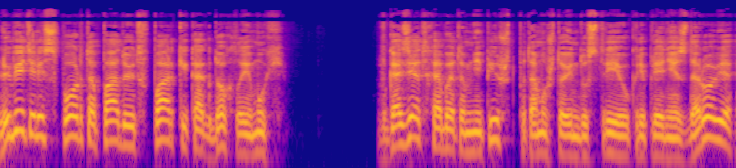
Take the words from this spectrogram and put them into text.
Любители спорта падают в парке, как дохлые мухи. В газетах об этом не пишут, потому что индустрия укрепления здоровья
